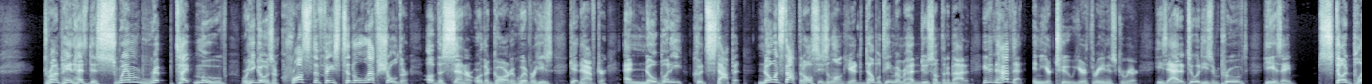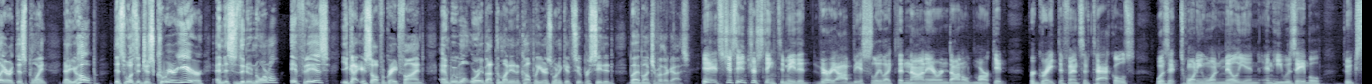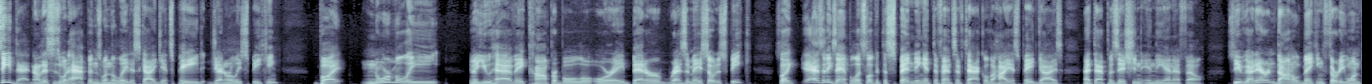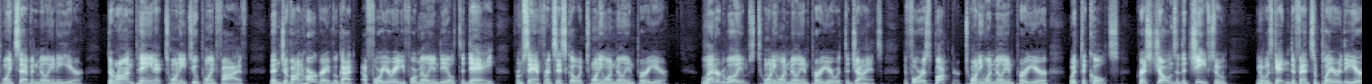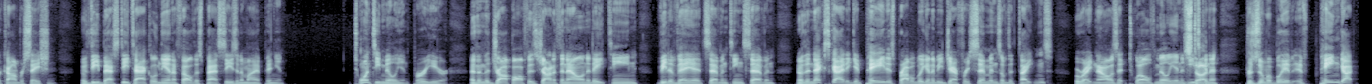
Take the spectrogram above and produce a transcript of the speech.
Daron Payne has this swim rip type move where he goes across the face to the left shoulder of the center or the guard or whoever he's getting after, and nobody could stop it. No one stopped it all season long. He had to double team him or had to do something about it. He didn't have that in year two, year three in his career. He's added to it. He's improved. He is a stud player at this point. Now you hope this wasn't just career year and this is the new normal. If it is, you got yourself a great find, and we won't worry about the money in a couple years when it gets superseded by a bunch of other guys. Yeah, it's just interesting to me that very obviously, like the non Aaron Donald market for great defensive tackles was at 21 million, and he was able to exceed that. Now, this is what happens when the latest guy gets paid, generally speaking. But normally, you know, you have a comparable or, or a better resume, so to speak. So, like as an example, let's look at the spending at defensive tackle, the highest paid guys at that position in the NFL. So you've got Aaron Donald making 31.7 million a year, Daron Payne at 22.5, then Javon Hargrave, who got a four-year, 84 million deal today from San Francisco at 21 million per year. Leonard Williams, 21 million per year with the Giants. DeForest Buckner, 21 million per year with the Colts. Chris Jones of the Chiefs, who you know was getting Defensive Player of the Year conversation, you know, the best D tackle in the NFL this past season, in my opinion. 20 million per year. And then the drop off is Jonathan Allen at 18, Vita Vea at 17.7. You know, the next guy to get paid is probably going to be Jeffrey Simmons of the Titans, who right now is at 12 million, and he's going to presumably if, if Payne got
